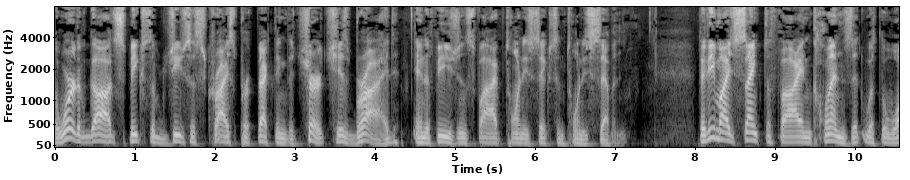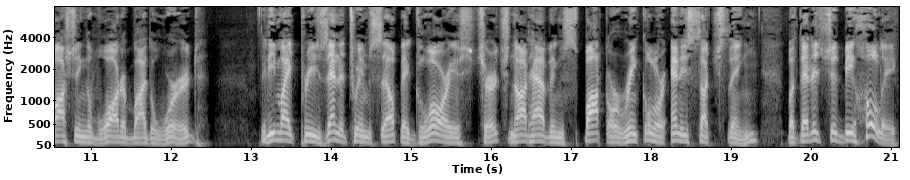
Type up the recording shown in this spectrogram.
The Word of God speaks of Jesus Christ perfecting the church, his bride, in Ephesians 5 26 and 27. that he might sanctify and cleanse it with the washing of water by the word, that he might present it to himself a glorious church, not having spot or wrinkle or any such thing, but that it should be holy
